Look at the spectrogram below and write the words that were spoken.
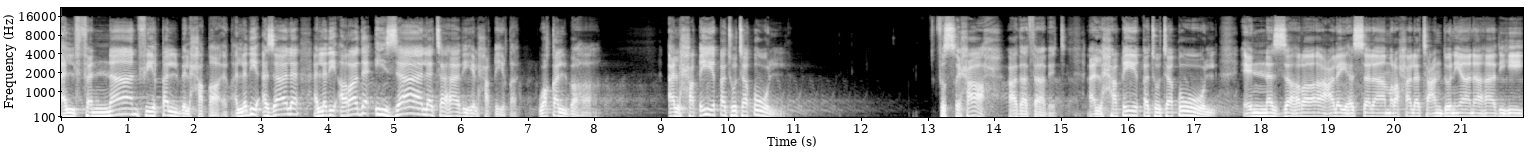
الفنان في قلب الحقائق الذي أزال الذي أراد إزالة هذه الحقيقة وقلبها. الحقيقة تقول في الصحاح هذا ثابت الحقيقة تقول إن الزهراء عليها السلام رحلت عن دنيانا هذه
